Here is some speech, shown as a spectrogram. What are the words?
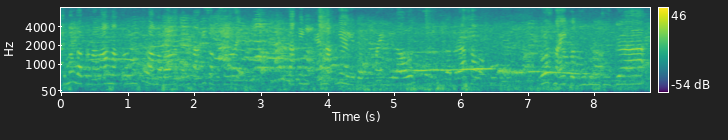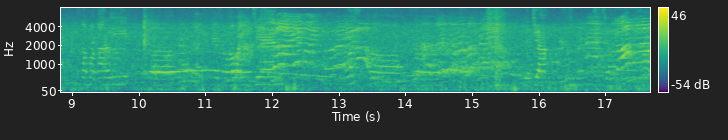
cuma nggak pernah lama lama banget dari pagi sampai sore. Saking enaknya gitu main di laut nggak berasa waktunya. Terus naik ke gunung juga pertama kali eh, ke Hawaii Jen terus eh, ke Jejak Jejak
